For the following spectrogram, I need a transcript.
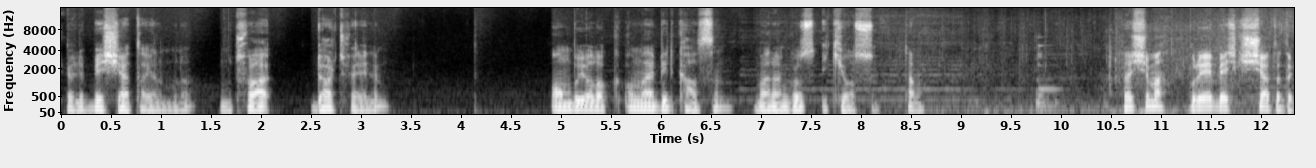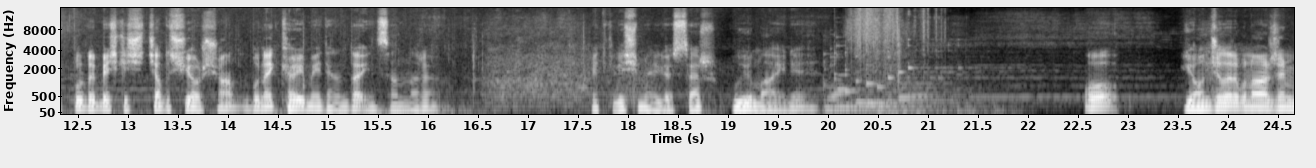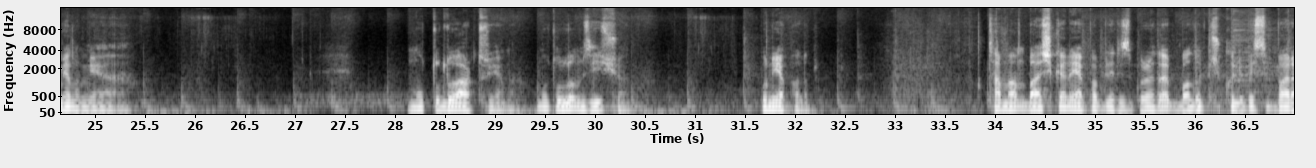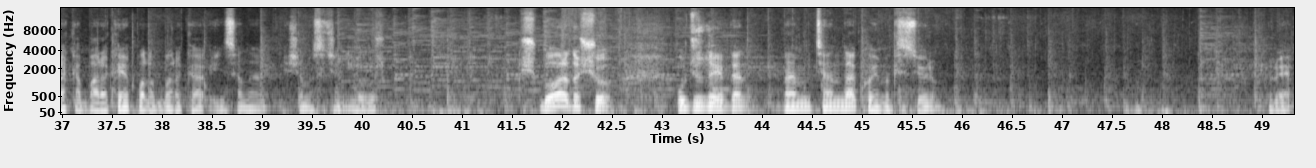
şöyle 5'e atayalım bunu. Mutfağa 4 verelim. Ombuyolog onlar bir kalsın. Marangoz 2 olsun. Tamam. Taşıma. Buraya 5 kişi atadık. Burada 5 kişi çalışıyor şu an. Bu ne? Köy meydanında insanlara etkileşimleri göster. Uyum ayini. O yoncaları buna harcamayalım ya. Mutluluğu artırıyor ama. Mutluluğumuz iyi şu an. Bunu yapalım. Tamam başka ne yapabiliriz burada? Balıkçı kulübesi baraka. Baraka yapalım. Baraka insanların yaşaması için iyi olur. Şu, bu arada şu ucuz evden ben bir tane daha koymak istiyorum. Şuraya.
